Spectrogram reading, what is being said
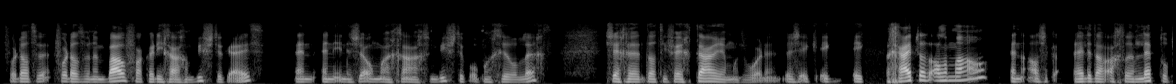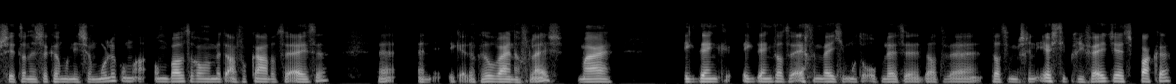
Voordat we, voordat we een bouwvakker die graag een biefstuk eet, en, en in de zomer graag zijn biefstuk op een grill legt, zeggen dat hij vegetariër moet worden. Dus ik, ik, ik begrijp dat allemaal. En als ik de hele dag achter een laptop zit, dan is het helemaal niet zo moeilijk om, om boterhammen met avocado te eten. en ik eet ook heel weinig vlees. Maar ik denk, ik denk dat we echt een beetje moeten opletten dat we, dat we misschien eerst die privéjets pakken.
